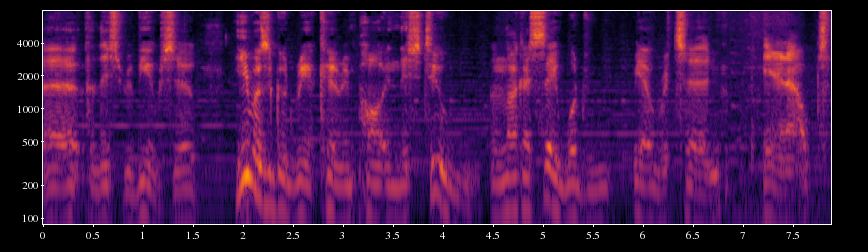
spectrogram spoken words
uh, for this review. So he was a good reoccurring part in this too, and like I say, would you know return in and out.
